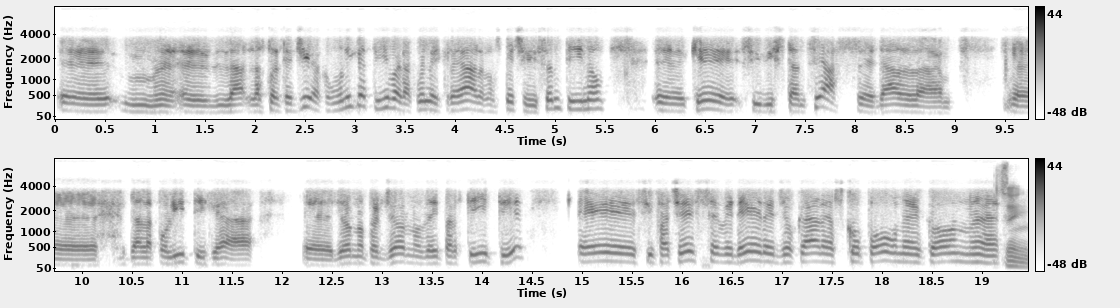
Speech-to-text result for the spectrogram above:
eh, mh, la, la, strategia comunicativa era quella di creare una specie di santino eh, che si distanziasse dal, eh, dalla politica eh, giorno per giorno dei partiti e si facesse vedere giocare a scopone con sì.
